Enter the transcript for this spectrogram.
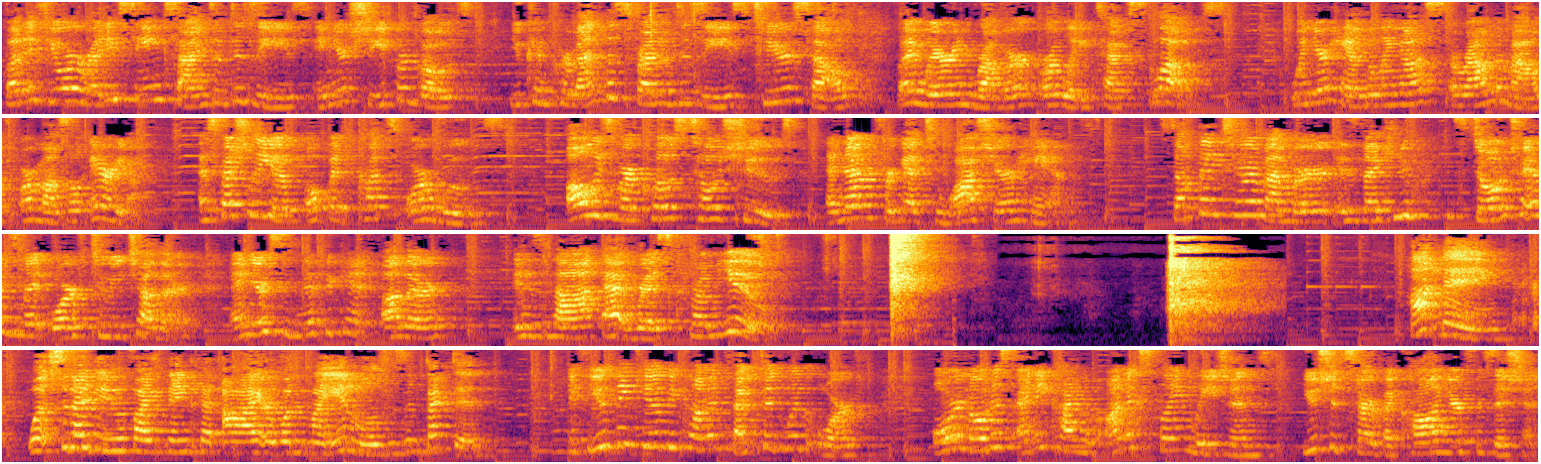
But if you are already seeing signs of disease in your sheep or goats, you can prevent the spread of disease to yourself by wearing rubber or latex gloves when you're handling us around the mouth or muzzle area, especially if you have open cuts or wounds. Always wear closed-toed shoes and never forget to wash your hands. Something to remember is that humans don't transmit ORF to each other and your significant other is not at risk from you. Dang! What should I do if I think that I or one of my animals is infected? If you think you have become infected with ORF or notice any kind of unexplained lesions, you should start by calling your physician.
